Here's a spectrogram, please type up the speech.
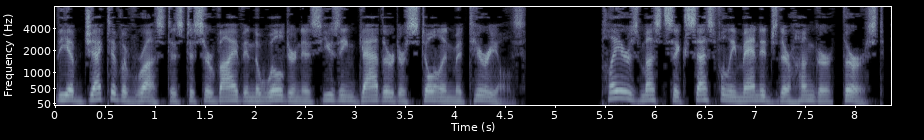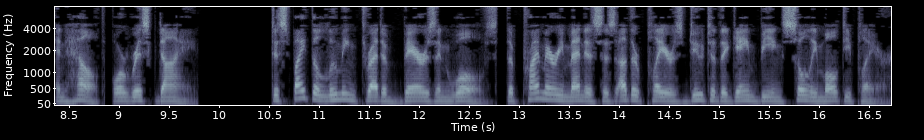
The objective of Rust is to survive in the wilderness using gathered or stolen materials. Players must successfully manage their hunger, thirst, and health, or risk dying. Despite the looming threat of bears and wolves, the primary menace is other players due to the game being solely multiplayer.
